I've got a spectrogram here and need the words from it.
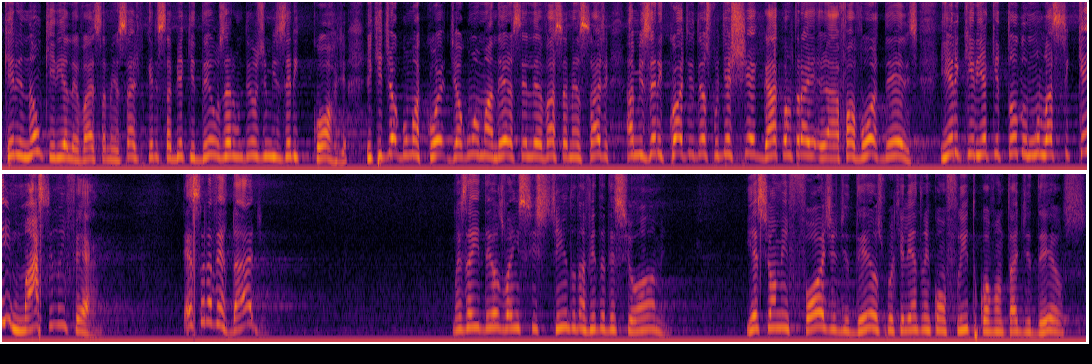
que ele não queria levar essa mensagem porque ele sabia que Deus era um Deus de misericórdia e que de alguma, coisa, de alguma maneira, se ele levasse a mensagem, a misericórdia de Deus podia chegar contra, a favor deles. E ele queria que todo mundo lá se queimasse no inferno. Essa era a verdade. Mas aí Deus vai insistindo na vida desse homem. E esse homem foge de Deus porque ele entra em conflito com a vontade de Deus.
